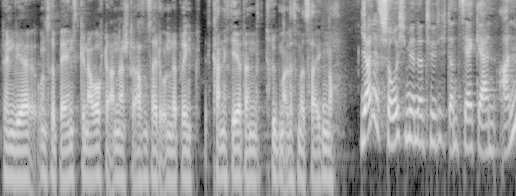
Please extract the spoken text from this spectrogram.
wenn wir unsere Bands genau auf der anderen Straßenseite unterbringen. Das kann ich dir dann drüben alles mal zeigen noch. Ja, das schaue ich mir natürlich dann sehr gern an.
